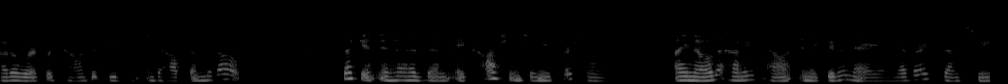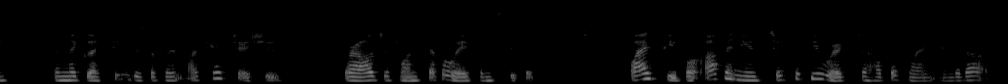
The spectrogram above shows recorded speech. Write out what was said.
how to work with talented people and to help them develop. Second, it has been a caution to me personally. I know that having talent in a given area never exempts me from neglecting discipline or character issues. We're all just one step away from stupid. Wise people often use just a few words to help us learn and develop.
